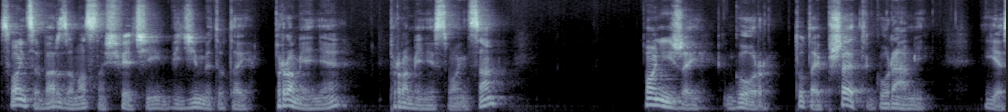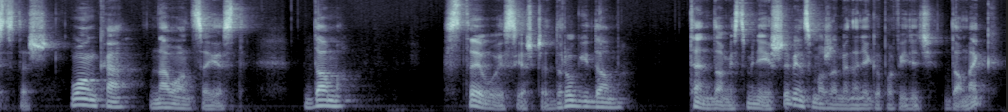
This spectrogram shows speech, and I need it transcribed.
Słońce bardzo mocno świeci, widzimy tutaj promienie, promienie słońca. Poniżej gór, tutaj przed górami jest też łąka, na łące jest dom, z tyłu jest jeszcze drugi dom. Ten dom jest mniejszy, więc możemy na niego powiedzieć domek.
